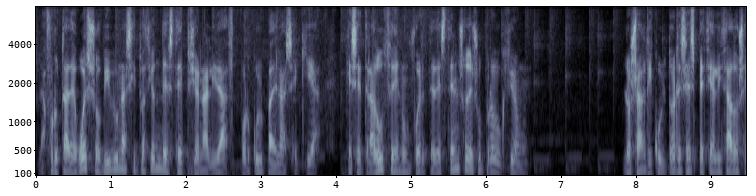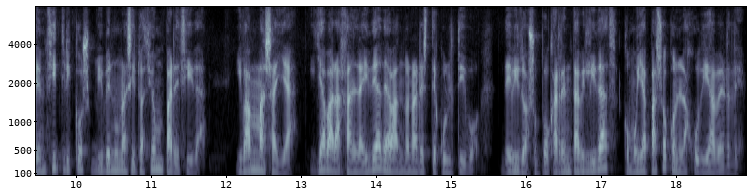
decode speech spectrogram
La fruta de hueso vive una situación de excepcionalidad por culpa de la sequía, que se traduce en un fuerte descenso de su producción. Los agricultores especializados en cítricos viven una situación parecida, y van más allá, y ya barajan la idea de abandonar este cultivo, debido a su poca rentabilidad, como ya pasó con la judía verde.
